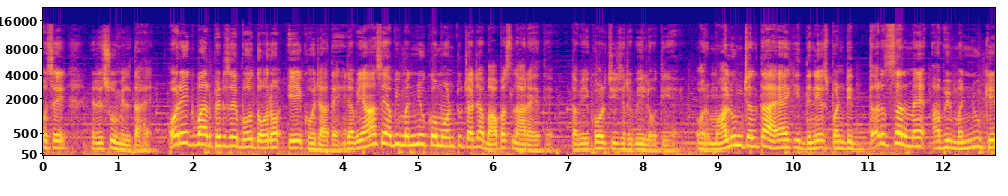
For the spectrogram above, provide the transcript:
उसे रिसु मिलता है और एक बार फिर से वो दोनों एक हो जाते हैं। जब यहाँ से अभिमन्यु को मोन्टू चाचा वापस ला रहे थे, तब एक और चीज़ रिवील होती है। और मालूम चलता है कि दिनेश पंडित दरअसल में अभिमन्यु के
